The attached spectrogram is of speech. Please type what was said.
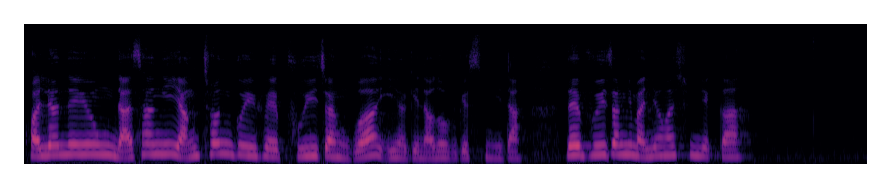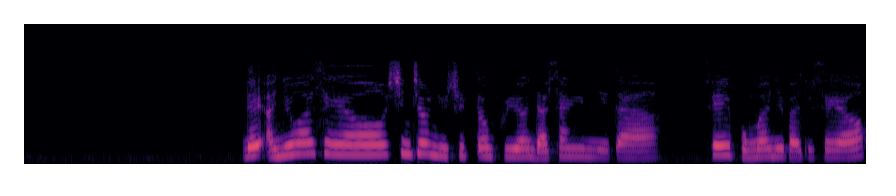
관련 내용 나상희 양천구의회 부의장과 이야기 나눠보겠습니다. 네, 부의장님 안녕하십니까? 네, 안녕하세요. 신정유실동 구의원 나상입니다. 새해 복 많이 받으세요.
